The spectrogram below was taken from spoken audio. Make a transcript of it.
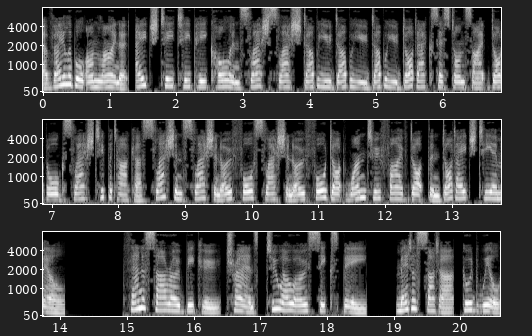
Available online at http www.accesstoinsight.org slash tipitaka slash and slash and 04 slash and 04.125.than.html Thanissaro Bhikkhu trans 2006b Metta Sutta Goodwill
